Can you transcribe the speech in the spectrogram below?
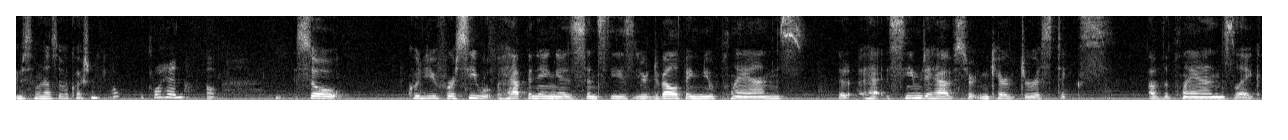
Does someone else have a question? Go ahead. So could you foresee what happening is since these, you're developing new plans that ha- seem to have certain characteristics of the plans, like,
